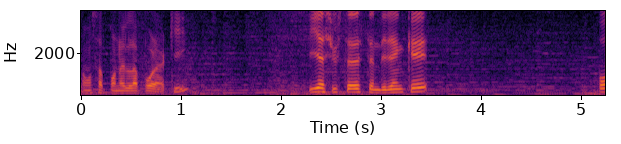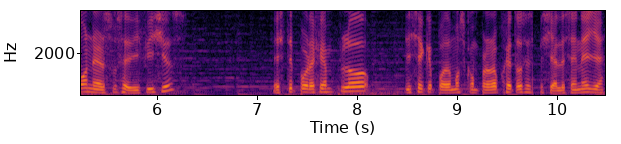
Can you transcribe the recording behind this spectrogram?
Vamos a ponerla por aquí. Y así ustedes tendrían que poner sus edificios. Este, por ejemplo, dice que podemos comprar objetos especiales en ella.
